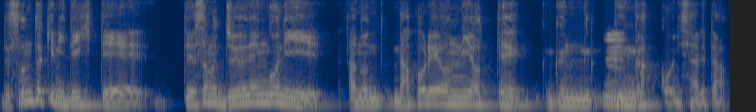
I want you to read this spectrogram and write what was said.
で、その時にできて、で、その10年後に、あの、ナポレオンによって軍、軍学校にされたっ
